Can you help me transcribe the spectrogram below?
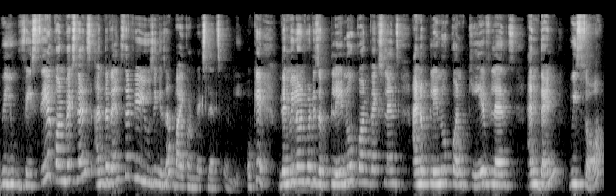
We, we say a convex lens and the lens that we are using is a biconvex lens only. Okay. Then we learned what is a plano convex lens and a plano concave lens. And then we saw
